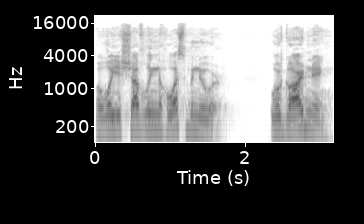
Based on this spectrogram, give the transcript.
or while you're shoveling the horse manure, or gardening,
